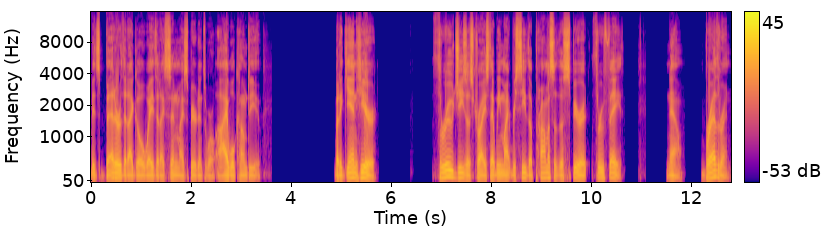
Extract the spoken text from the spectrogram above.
it's better that I go away, that I send my Spirit into the world. I will come to you. But again, here, through Jesus Christ, that we might receive the promise of the Spirit through faith. Now, brethren,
